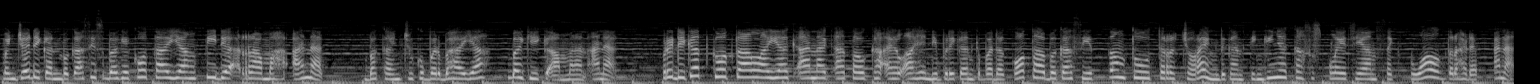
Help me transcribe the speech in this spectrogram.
menjadikan Bekasi sebagai kota yang tidak ramah anak, bahkan cukup berbahaya bagi keamanan anak. Predikat Kota Layak Anak atau KLA yang diberikan kepada Kota Bekasi tentu tercoreng dengan tingginya kasus pelecehan seksual terhadap anak.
